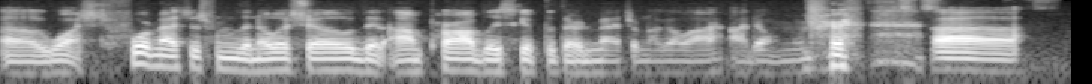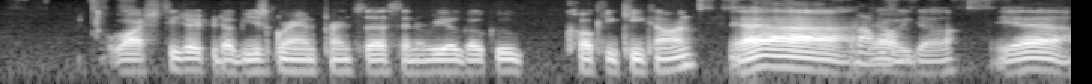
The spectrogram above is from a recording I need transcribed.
Uh, watched four matches from the Noah show that I'm probably skipped the third match. I'm not gonna lie, I don't remember. uh, watched TJPW's Grand Princess and Rio Goku Kokugikan. Yeah, That there one. we go. Yeah,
